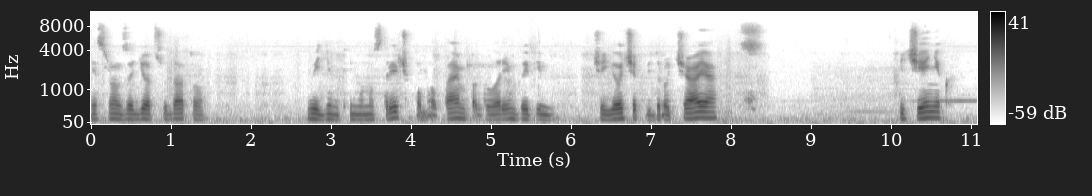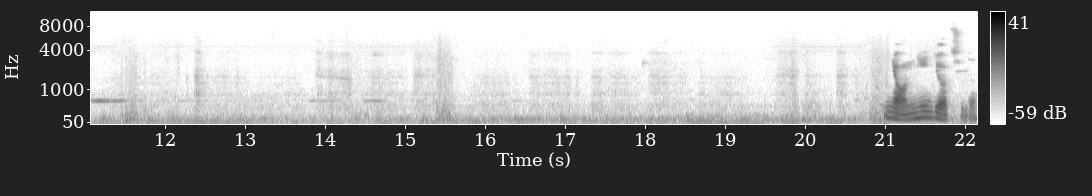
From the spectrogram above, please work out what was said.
Если он зайдет сюда, то выйдем к нему навстречу, поболтаем, поговорим, выпьем чаечек, ведро чая, печенек. Не, он не идет сюда.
